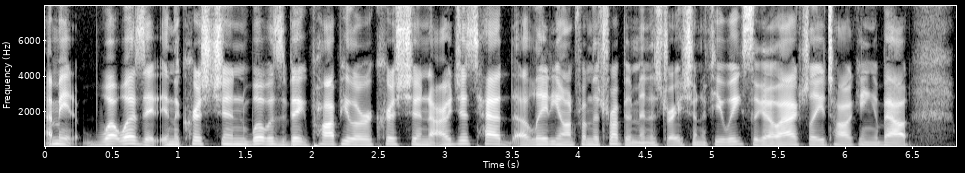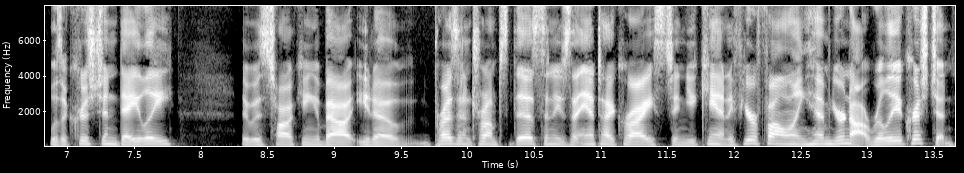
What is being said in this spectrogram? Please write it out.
I mean, what was it in the Christian? What was a big popular Christian? I just had a lady on from the Trump administration a few weeks ago, actually talking about was a Christian Daily. It was talking about you know President Trump's this and he's the Antichrist, and you can't if you're following him, you're not really a Christian.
